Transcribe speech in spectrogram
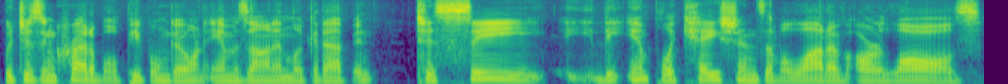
which is incredible. People can go on Amazon and look it up. And to see the implications of a lot of our laws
